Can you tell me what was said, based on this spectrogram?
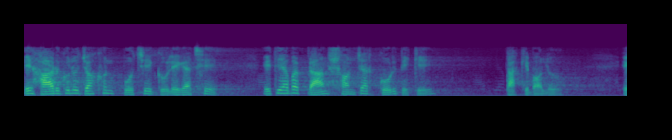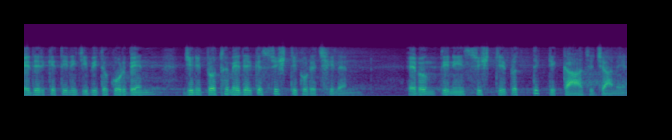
এ হাড়গুলো যখন পচে গলে গেছে, এতে আবার প্রাণ সঞ্চার করবে কে? তাকে বলো, এদেরকে তিনি জীবিত করবেন, যিনি প্রথমে এদেরকে সৃষ্টি করেছিলেন। এবং তিনি সৃষ্টির প্রত্যেকটি কাজ জানেন।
